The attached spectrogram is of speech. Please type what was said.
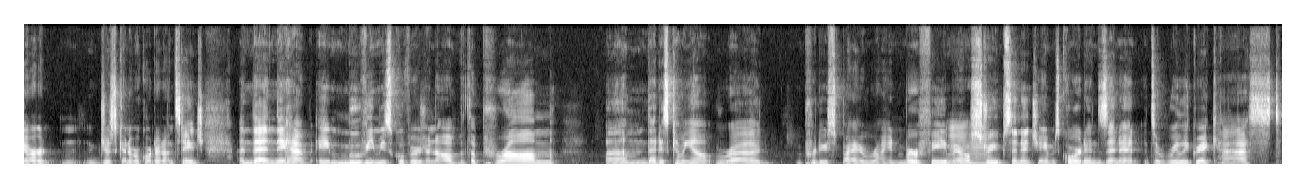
are just going to record it on stage. And then they have a movie musical version of The Prom um, that is coming out, uh, produced by Ryan Murphy. Meryl Streep's in it. James Corden's in it. It's a really great cast.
